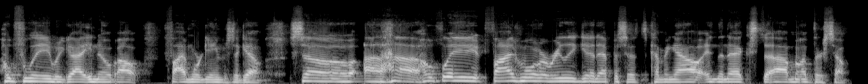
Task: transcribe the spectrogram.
Hopefully, we got you know about five more games to go. So uh, hopefully, five more really good episodes coming out in the next uh, month or so.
